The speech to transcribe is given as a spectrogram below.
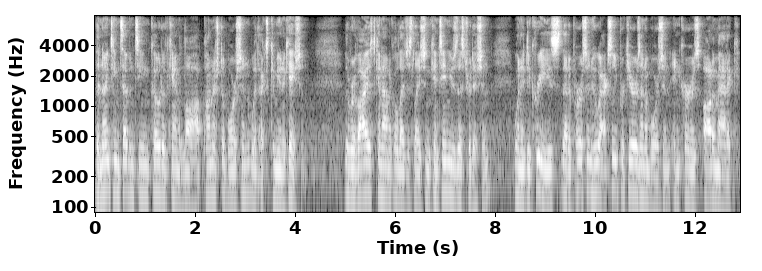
The 1917 Code of Canon Law punished abortion with excommunication. The revised canonical legislation continues this tradition when it decrees that a person who actually procures an abortion incurs automatic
